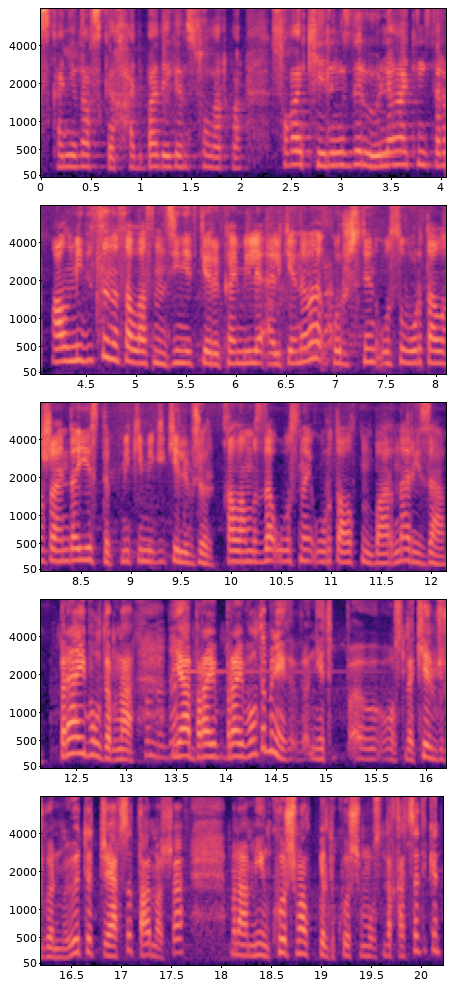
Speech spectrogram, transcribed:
скандинавская ходьба деген солар бар. Соған келіңіздер өлең айтыңыздар. Ал медицина саласының зейнеткері камиля әлкенова көршісінен осы орталық жайында естіп мекемеге келіп жүр. Қаламызда осындай орталықтың барына риза. Бір ай болды мына. Иә бір ай бір ай болды міне нетіп осында келіп жүргеніме. Өте жақсы тамаша. Мына менің көршім алып келді көршім осында қатысады екен.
